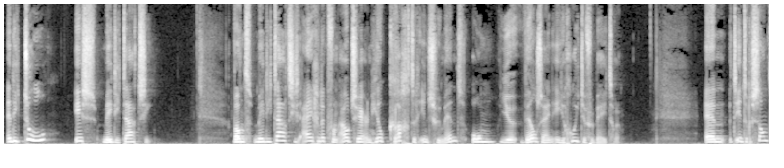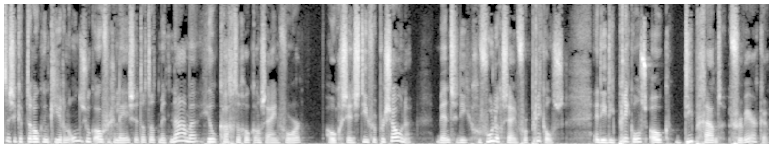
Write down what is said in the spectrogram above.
En die tool is meditatie. Want meditatie is eigenlijk van oudsher een heel krachtig instrument om je welzijn en je groei te verbeteren. En het interessante is, ik heb er ook een keer een onderzoek over gelezen, dat dat met name heel krachtig ook kan zijn voor hoogsensitieve personen. Mensen die gevoelig zijn voor prikkels en die die prikkels ook diepgaand verwerken.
